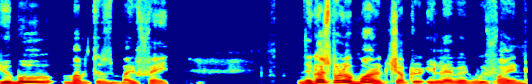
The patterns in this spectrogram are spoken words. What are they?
You move mountains by faith. In the Gospel of Mark, chapter 11, we find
